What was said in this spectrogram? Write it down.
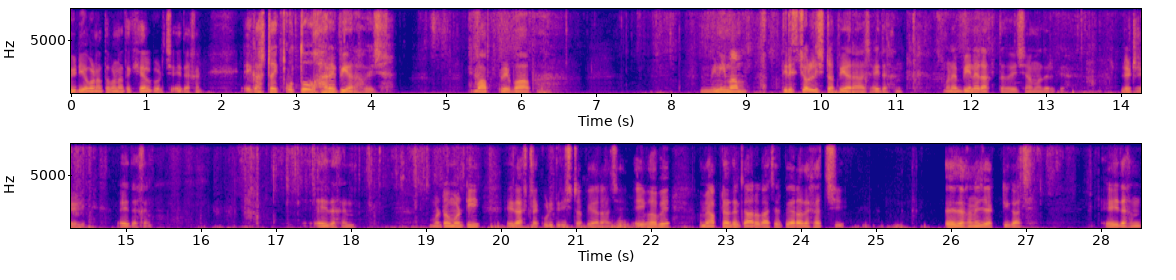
ভিডিও বানাতে বানাতে খেয়াল করছি। এই দেখেন, এই গাছটায় কত হারে পেয়ারা হয়েছে। বাপ রে বাপ। মিনিমাম তিরিশ চল্লিশটা পেয়ারা আছে, এই দেখেন। মানে বেনে রাখতে হয়েছে আমাদেরকে লিটারেলি এই দেখেন এই দেখেন। মোটামুটি এই গাছটা কুড়ি তিরিশটা পেয়ারা আছে। এইভাবে আমি আপনাদেরকে আরও গাছের পেয়ারা দেখাচ্ছি। এই দেখেন, এই যে একটি গাছ। এই দেখেন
